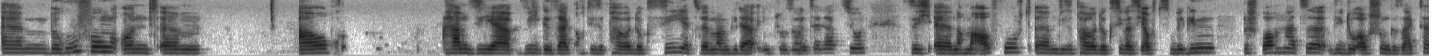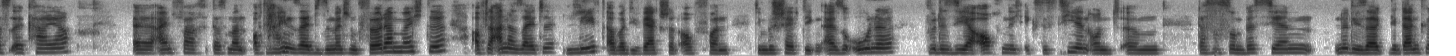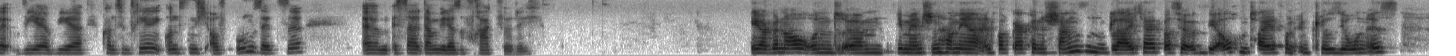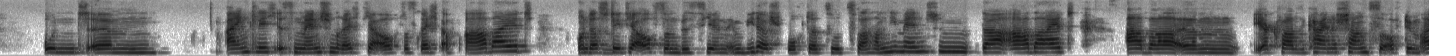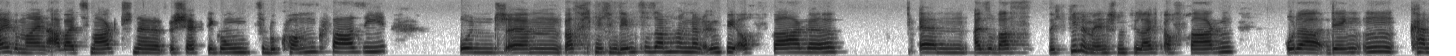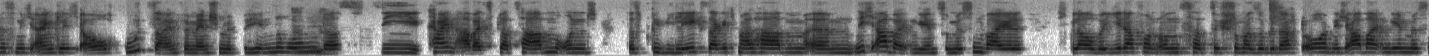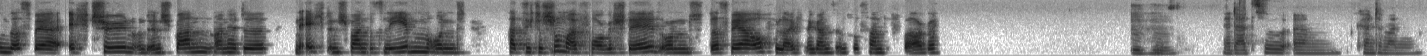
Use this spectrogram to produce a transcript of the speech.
ähm, Berufung und ähm, auch haben sie ja, wie gesagt, auch diese Paradoxie, jetzt wenn man wieder Inklusion und Integration sich äh, nochmal aufruft, ähm, diese Paradoxie, was ich auch zu Beginn besprochen hatte, wie du auch schon gesagt hast, äh, Kaya, äh, einfach, dass man auf der einen Seite diese Menschen fördern möchte, auf der anderen Seite lebt aber die Werkstatt auch von den Beschäftigten. Also ohne würde sie ja auch nicht existieren und ähm, das ist so ein bisschen ne, dieser Gedanke, wir, wir konzentrieren uns nicht auf Umsätze, ähm, ist halt dann wieder so fragwürdig. Ja, genau. Und ähm, die Menschen haben ja einfach gar keine Chancengleichheit, was ja irgendwie auch ein Teil von Inklusion ist. Und ähm, eigentlich ist ein Menschenrecht ja auch das Recht auf Arbeit. Und das steht ja auch so ein bisschen im Widerspruch dazu. Zwar haben die Menschen da Arbeit, aber ähm, ja quasi keine Chance auf dem allgemeinen Arbeitsmarkt eine Beschäftigung zu bekommen quasi. Und ähm, was ich mich in dem Zusammenhang dann irgendwie auch frage, ähm, also was sich viele Menschen vielleicht auch fragen, oder denken, kann es nicht eigentlich auch gut sein für Menschen mit Behinderung, mhm. dass sie keinen Arbeitsplatz haben und das Privileg, sage ich mal, haben, ähm, nicht arbeiten gehen zu müssen, weil ich glaube, jeder von uns hat sich schon mal so gedacht, oh, nicht arbeiten gehen müssen, das wäre echt schön und entspannt. Man hätte ein echt entspanntes Leben und hat sich das schon mal vorgestellt und das wäre auch vielleicht eine ganz interessante Frage. Mhm. Ja, dazu ähm, könnte man,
